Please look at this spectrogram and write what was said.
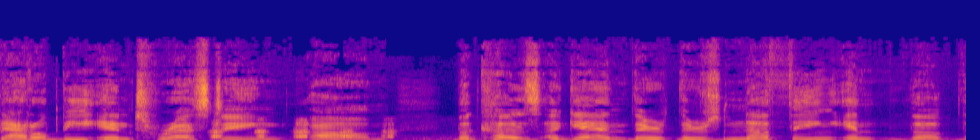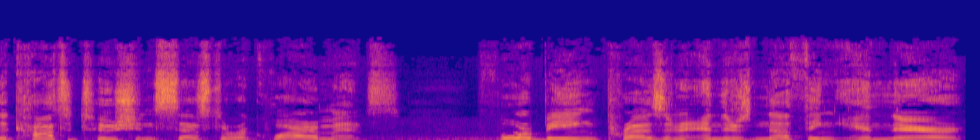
that'll be interesting um, because again, there, there's nothing in the the Constitution sets the requirements for being president, and there's nothing in there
